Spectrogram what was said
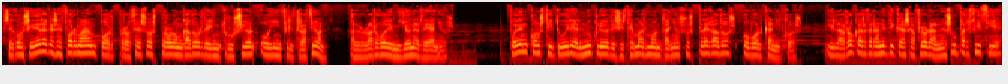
Se considera que se forman por procesos prolongados de intrusión o infiltración a lo largo de millones de años. Pueden constituir el núcleo de sistemas montañosos plegados o volcánicos, y las rocas graníticas afloran en superficie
